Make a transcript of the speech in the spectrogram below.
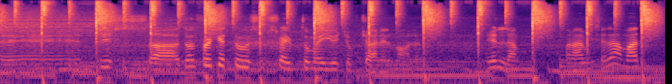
And please, uh, don't forget to subscribe to my YouTube channel mga lods. Yun lang. Maraming salamat.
